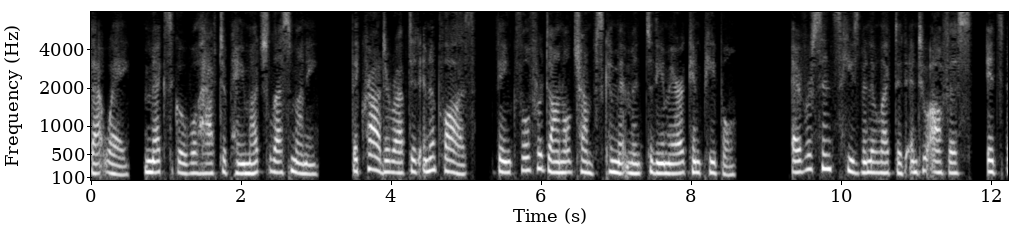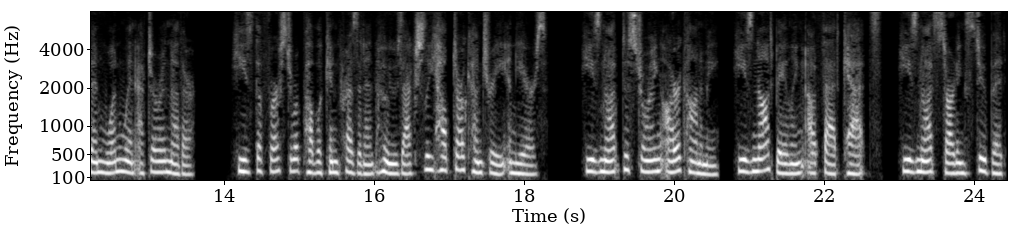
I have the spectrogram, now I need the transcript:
That way, Mexico will have to pay much less money. The crowd erupted in applause thankful for Donald Trump's commitment to the American people. Ever since he's been elected into office, it's been one win after another. He's the first Republican president who's actually helped our country in years. He's not destroying our economy, he's not bailing out fat cats, he's not starting stupid,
